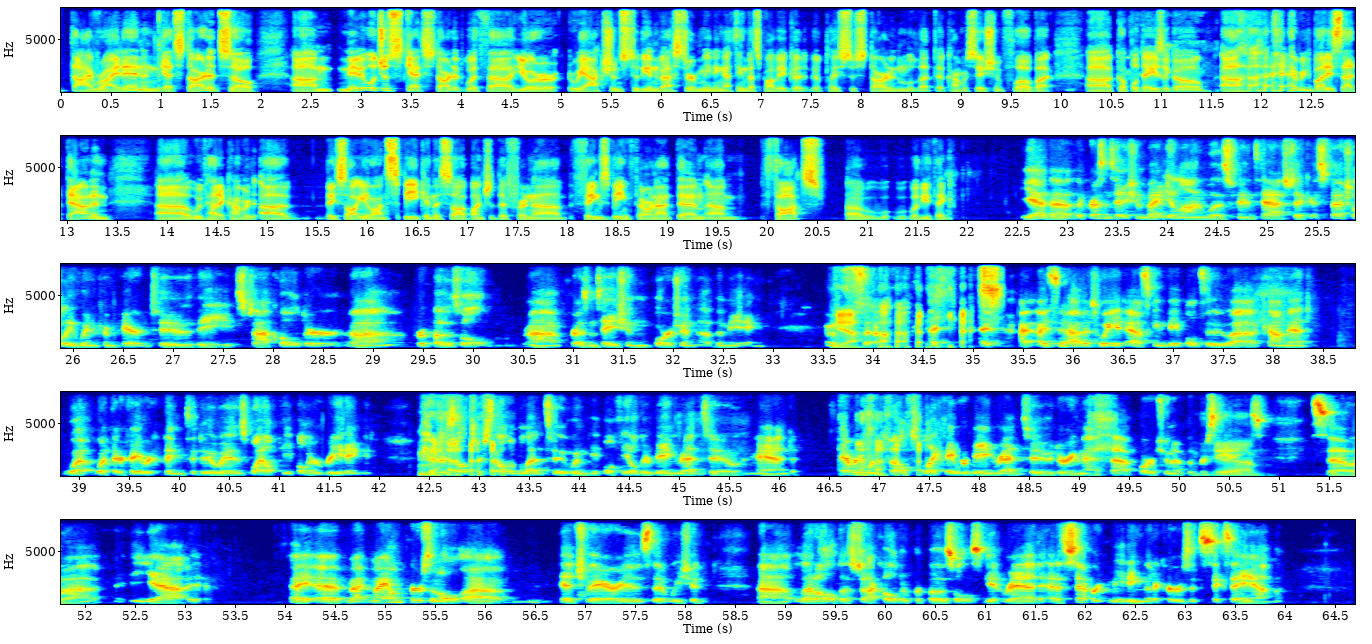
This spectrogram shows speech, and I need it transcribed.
dive right in and get started. So um, maybe we'll just get started with uh, your reactions to the investor meeting. I think that's probably a good good place to start, and we'll let the conversation flow. But uh, a couple days ago, uh, everybody sat down and. Uh, we've had a conversation. Uh, they saw Elon speak, and they saw a bunch of different uh, things being thrown at them. Um, thoughts? Uh, w- what do you think? Yeah, the, the presentation by Elon was fantastic, especially when compared to the stockholder uh, proposal uh, presentation portion of the meeting. Yeah. So I, yes. I, I sent out a tweet asking people to uh, comment what, what their favorite thing to do is while people are reading. The results are seldom led to when people feel they're being read to, and everyone felt like they were being read to during that uh, portion of the proceedings. So, uh, yeah, I, uh, my, my own personal uh, pitch there is that we should uh, let all the stockholder proposals get read at a separate meeting that occurs at 6 a.m.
